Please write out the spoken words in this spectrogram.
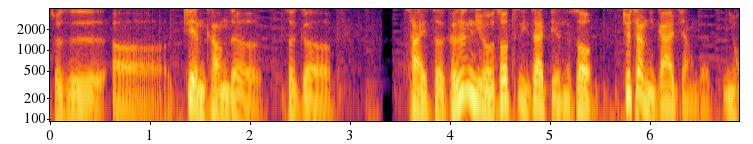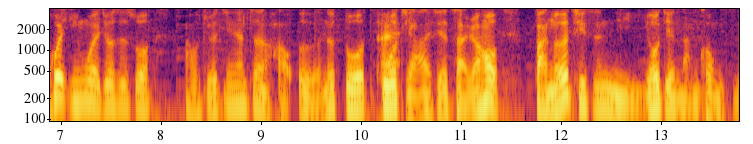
就是呃健康的这个菜色，可是你有时候自己在点的时候，就像你刚才讲的，你会因为就是说啊，我觉得今天真的好饿，那多多夹一些菜，然后。反而其实你有点难控制，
